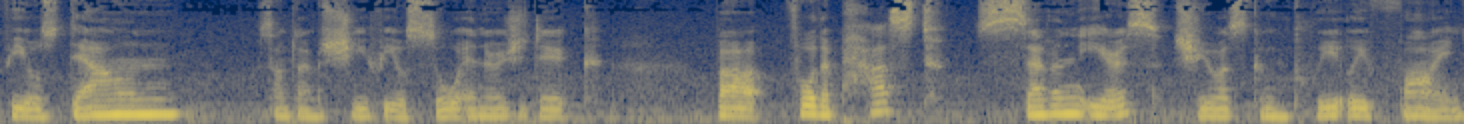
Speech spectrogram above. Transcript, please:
feels down. Sometimes she feels so energetic. But for the past seven years she was completely fine.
